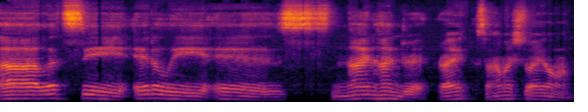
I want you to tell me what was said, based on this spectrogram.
Uh, let's see. Italy is 900, right? So how much do I owe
